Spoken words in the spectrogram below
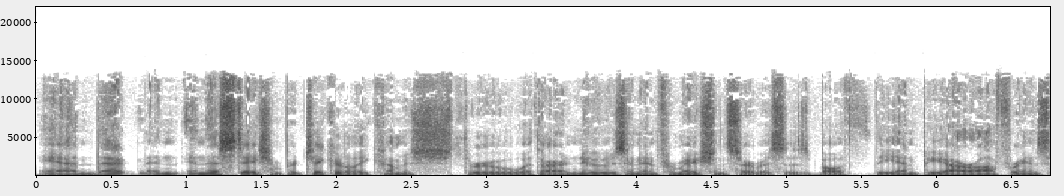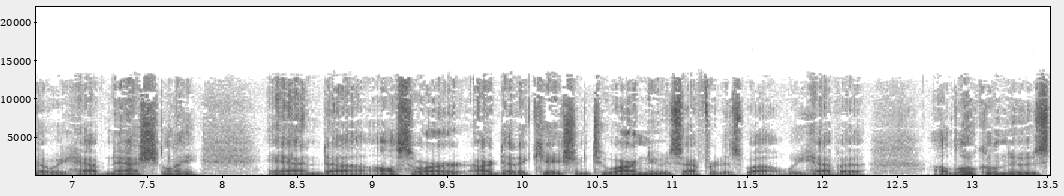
and that in, in, this station particularly comes through with our news and information services, both the NPR offerings that we have nationally, and uh, also our our dedication to our news effort as well. We have a a local news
